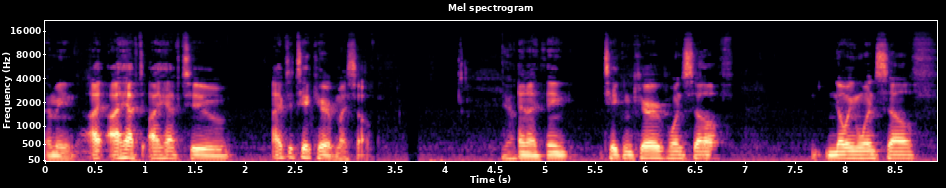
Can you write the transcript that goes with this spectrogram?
I mean, I, I have to. I have to. I have to take care of myself. Yeah. And I think taking care of oneself, knowing oneself,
